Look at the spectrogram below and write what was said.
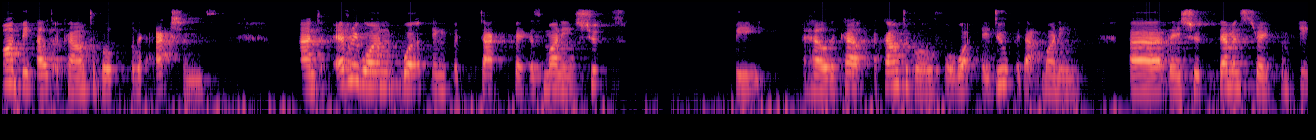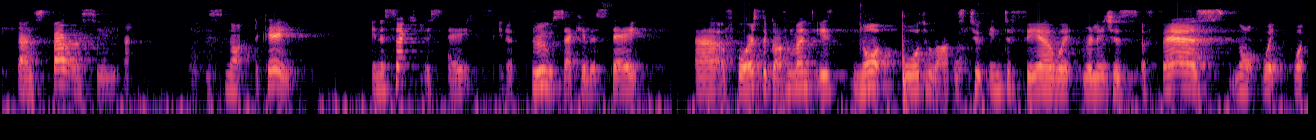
can't be held accountable for their actions. And everyone working with taxpayers' money should be held ac- accountable for what they do with that money. Uh, they should demonstrate complete transparency, and this is not the case. In a secular state, true secular state, uh, of course, the government is not authorized to interfere with religious affairs, not with what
